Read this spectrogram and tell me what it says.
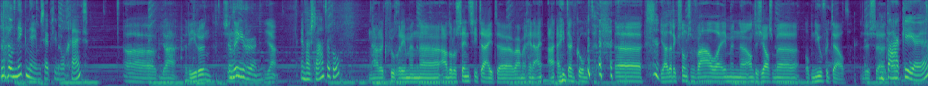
Hoeveel nicknames heb je nog, Gijs? Uh, ja, rerun. Rerun? Ja. En waar slaat het op? Nou, dat ik vroeger in mijn uh, adolescentietijd, uh, waar me geen eind aan komt... uh, ja, dat ik soms een verhaal in mijn enthousiasme opnieuw verteld. Dus, een paar dat, keer, hè?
